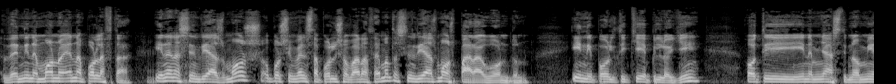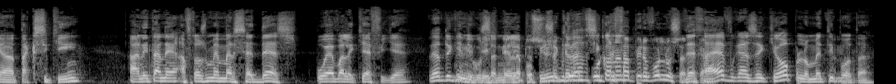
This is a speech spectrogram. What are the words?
Δεν είναι μόνο ένα από όλα αυτά. Είναι ένας συνδυασμός, όπως συμβαίνει στα πολύ σοβαρά θέματα, συνδυασμός παραγόντων. Είναι η πολιτική επιλογή ότι είναι μια αστυνομία ταξική. Αν ήταν αυτός με Mercedes που έβαλε και έφυγε, δεν θα τον κυνηγούσαν οι άλλοι από περίπτωση. πίσω και Ούτε- δεν θα ούτε σηκώναν. θα πυροβολούσαν Δεν καν. θα έβγαζε και όπλο με τίποτα.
